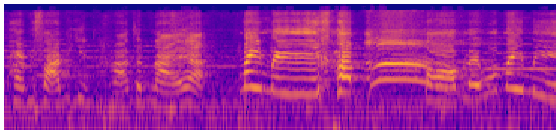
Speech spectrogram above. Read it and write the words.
แผ่นภาษาอังกฤษหาจากไหนอะ ไม่มีครับ ตอบเลยว่าไม่มี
